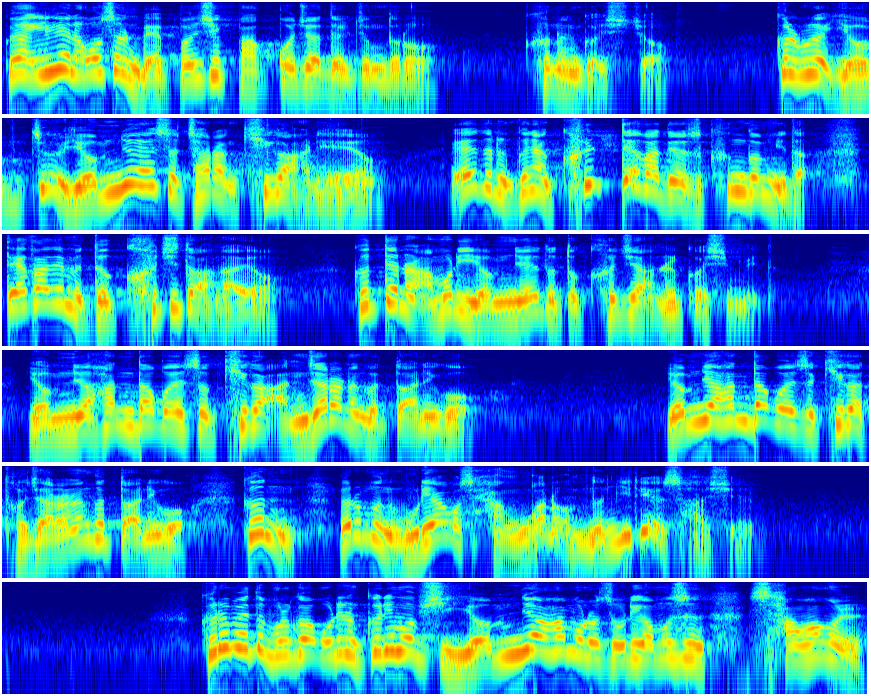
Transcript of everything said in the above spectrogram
그냥 1년에 옷을 몇 번씩 바꿔줘야 될 정도로 크는 것이죠. 그걸 우리가 염, 염려해서 자란 키가 아니에요. 애들은 그냥 클 때가 되어서 큰 겁니다. 때가 되면 더 크지도 않아요. 그때는 아무리 염려해도 또 크지 않을 것입니다. 염려한다고 해서 키가 안 자라는 것도 아니고 염려한다고 해서 키가 더 자라는 것도 아니고 그건 여러분 우리하고 상관없는 일이에요 사실. 그럼에도 불구하고 우리는 끊임없이 염려함으로써 우리가 무슨 상황을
